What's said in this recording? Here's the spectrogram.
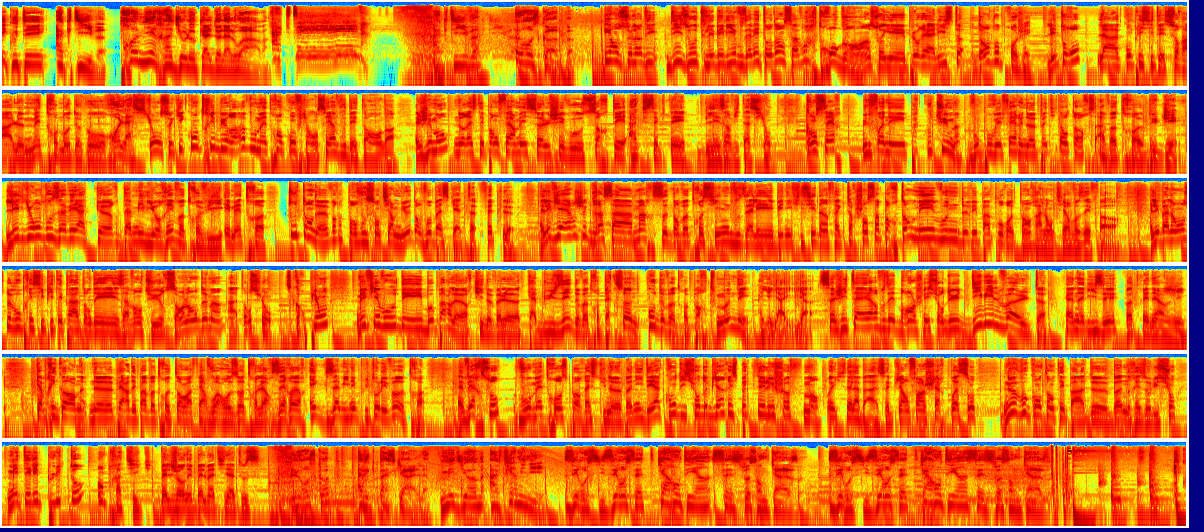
Vous écoutez Active, première radio locale de la Loire. Active. Active, Horoscope. Et en ce lundi 10 août, les béliers, vous avez tendance à voir trop grand. hein. Soyez plus réalistes dans vos projets. Les taureaux, la complicité sera le maître mot de vos relations, ce qui contribuera à vous mettre en confiance et à vous détendre. Gémeaux, ne restez pas enfermés seuls chez vous. Sortez, acceptez les invitations. Cancer, une fois n'est pas coutume, vous pouvez faire une petite entorse à votre budget. Les lions, vous avez à cœur d'améliorer votre vie et mettre tout en œuvre pour vous sentir mieux dans vos baskets. Faites-le. Les vierges, grâce à Mars dans votre signe, vous allez bénéficier d'un facteur chance important, mais vous ne devez pas pour autant ralentir vos efforts. Les balances, ne vous précipitez pas dans des aventures sans lendemain. Attention. Scorpion, méfiez-vous des beaux parleurs qui ne veulent qu'abuser de votre personne ou de votre porte-monnaie. Aïe aïe aïe. Sagittaire, vous êtes branché sur du 10 000 volts. Canalisez votre énergie. Capricorne, ne perdez pas votre temps à faire voir aux autres leurs erreurs, examinez plutôt les vôtres. Verseau, vous mettre au sport reste une bonne idée à condition de bien respecter l'échauffement. Oui, c'est la base. Et puis enfin, cher poisson, ne vous contentez pas de bonnes résolutions, mettez-les plutôt en pratique. Belle journée, belle matinée à tous. L'horoscope avec Pascal, médium à Firmini. 06 07 41 16 75. 06 07 41 16 75.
